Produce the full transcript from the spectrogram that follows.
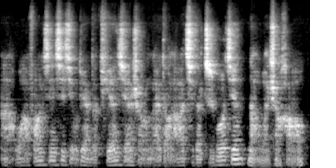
啊，瓦房新西酒店的田先生来到了阿奇的直播间。那晚上好。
